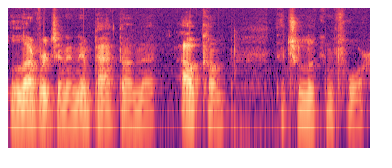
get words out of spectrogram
leverage and an impact on that outcome that you're looking for.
